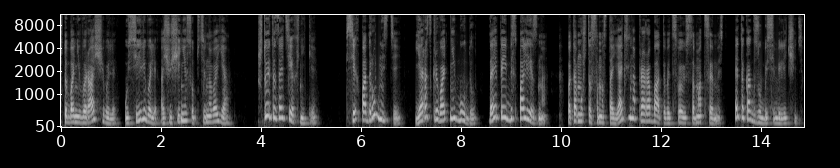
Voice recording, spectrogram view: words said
чтобы они выращивали, усиливали ощущение собственного «я». Что это за техники? Всех подробностей я раскрывать не буду, да это и бесполезно, потому что самостоятельно прорабатывать свою самоценность – это как зубы себе лечить.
